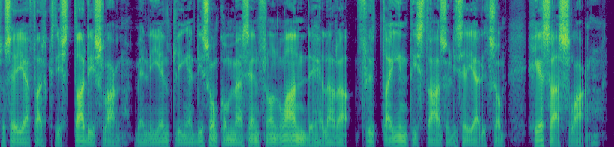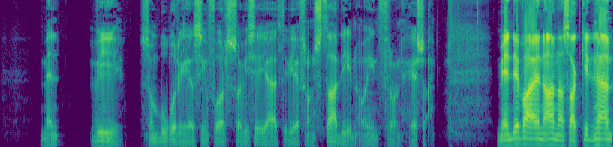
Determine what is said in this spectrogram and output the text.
så säger jag faktiskt stadislang. Men egentligen de som kommer sen från landet eller flyttar in till stan, så de säger liksom hesaslang. Men vi som bor i Helsingfors, så vi säger att vi är från stadin och inte från Hesa. Men det var en annan sak. I den här,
